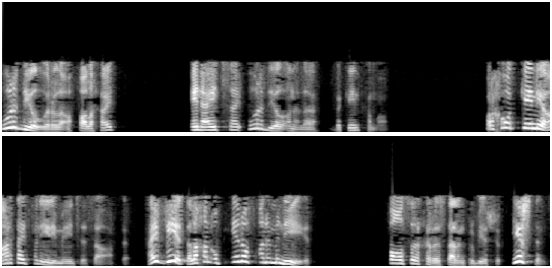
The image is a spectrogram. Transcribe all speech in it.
oordeel oor hulle afvalligheid en hy het sy oordeel aan hulle bekend gemaak. Maar God ken die hartheid van hierdie mense se harte. Hy weet hulle gaan op een of ander manier valse gerusstelling probeer soek. Eerstens,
